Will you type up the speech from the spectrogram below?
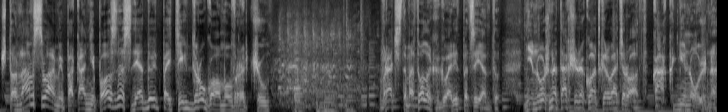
что нам с вами, пока не поздно, следует пойти к другому врачу. Врач-стоматолог говорит пациенту Не нужно так широко открывать рот Как не нужно?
